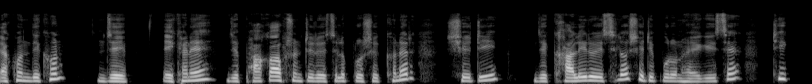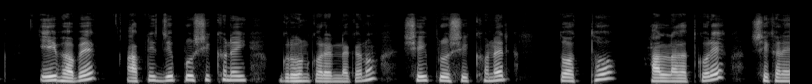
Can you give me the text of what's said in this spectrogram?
এখন দেখুন যে এখানে যে ফাঁকা অপশনটি রয়েছিল প্রশিক্ষণের, সেটি যে খালি রয়েছিল সেটি পূরণ হয়ে গিয়েছে। ঠিক এইভাবে আপনি যে প্রশিক্ষণেই গ্রহণ করেন না কেন, সেই প্রশিক্ষণের তথ্য হালনাগাদ করে সেখানে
